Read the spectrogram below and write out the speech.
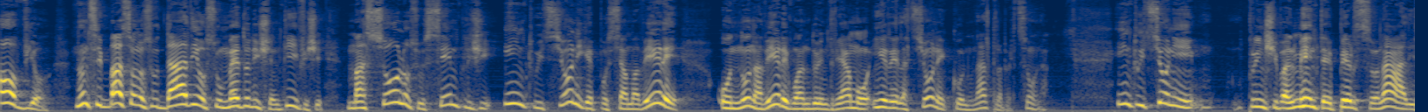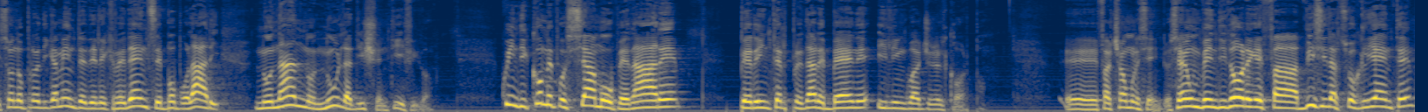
Ovvio, non si basano su dati o su metodi scientifici, ma solo su semplici intuizioni che possiamo avere o non avere quando entriamo in relazione con un'altra persona. Intuizioni principalmente personali, sono praticamente delle credenze popolari, non hanno nulla di scientifico. Quindi come possiamo operare per interpretare bene il linguaggio del corpo? Eh, facciamo un esempio. Sei un venditore che fa visita al suo cliente?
